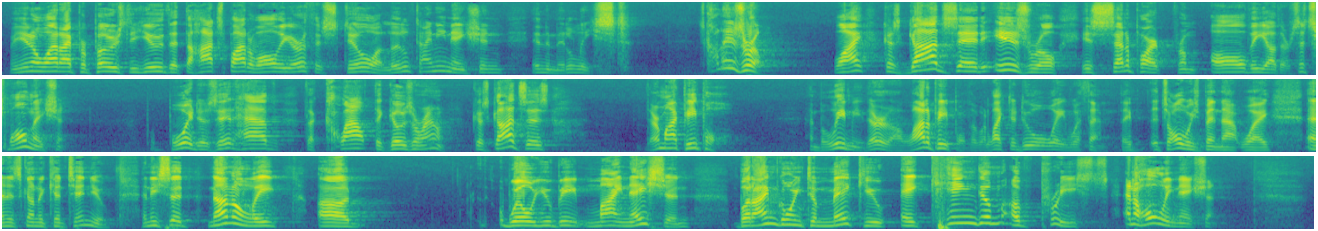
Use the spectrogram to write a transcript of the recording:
Well, you know what? I propose to you that the hotspot of all the earth is still a little tiny nation in the Middle East. Called Israel. Why? Because God said Israel is set apart from all the others. It's a small nation. But boy, does it have the clout that goes around. Because God says, they're my people. And believe me, there are a lot of people that would like to do away with them. They, it's always been that way, and it's going to continue. And he said, not only uh, will you be my nation, but I'm going to make you a kingdom of priests and a holy nation.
